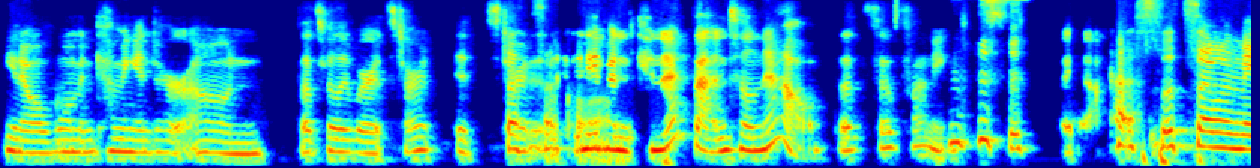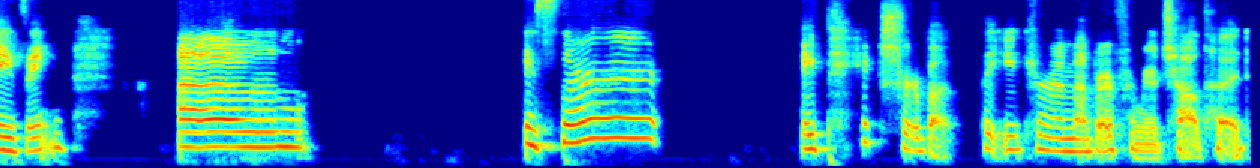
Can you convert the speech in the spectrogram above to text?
you know a woman coming into her own that's really where it started it started so i didn't even connect that until now that's so funny Yes, that's so amazing. Um, is there a picture book that you can remember from your childhood?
